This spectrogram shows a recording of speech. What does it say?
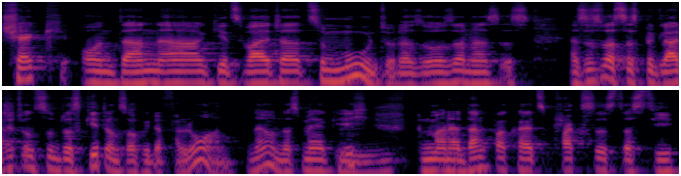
Check und dann äh, geht es weiter zum Mut oder so, sondern es ist, es ist was, das begleitet uns und das geht uns auch wieder verloren. Ne? Und das merke ich mhm. in meiner Dankbarkeitspraxis, dass die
